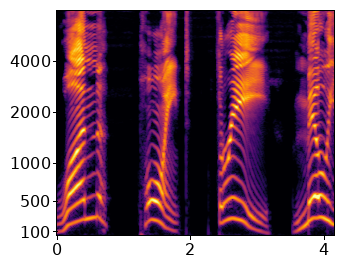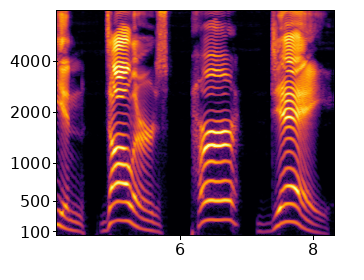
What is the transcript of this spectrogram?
$1.3 million per day.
